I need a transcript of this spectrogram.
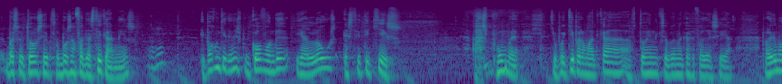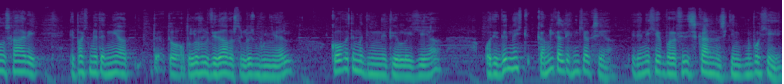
εν πάση περιπτώσει, θα μπορούσε να φανταστεί κανείς, υπάρχουν και ταινίες που κόβονται για λόγους αισθητικής. Α πούμε, και που εκεί πραγματικά αυτό είναι ξεπερνά κάθε φαντασία. Παραδείγματος χάρη, υπάρχει μια ταινία, το, το Λόγο Λιβιδάδο του Λουί Μπουνιέλ, κόβεται με την αιτιολογία ότι δεν έχει καμία καλλιτεχνική αξία. Η ταινία είχε εμπορευτεί στι Κάνινε εκείνη την εποχή.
